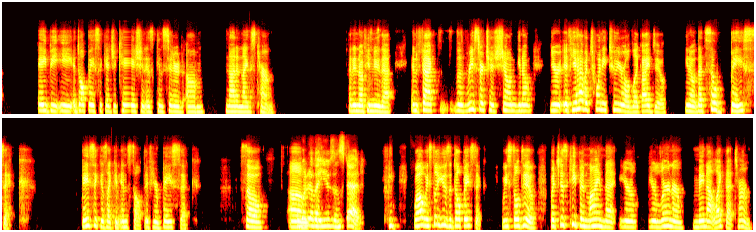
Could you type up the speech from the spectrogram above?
ABE, adult basic education, is considered um, not a nice term. I didn't know if you knew that. In fact, the research has shown, you know, you're if you have a 22 year old like I do, you know, that's so basic. Basic is like an insult if you're basic. So, um, what do they use instead? well, we still use adult basic. We still do, but just keep in mind that your your learner may not like that term.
